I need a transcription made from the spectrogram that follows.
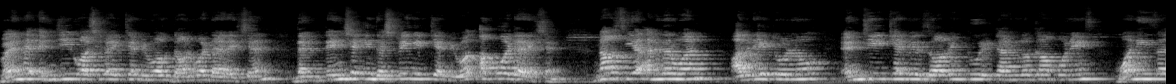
When the mg cos theta it can be worked downward direction, then tension in the string it can be worked upward direction. Now see another one. Already I told no. mg can be resolving two rectangular components. One is the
